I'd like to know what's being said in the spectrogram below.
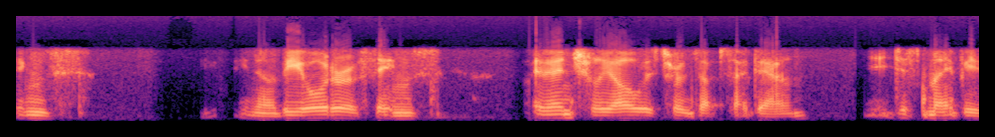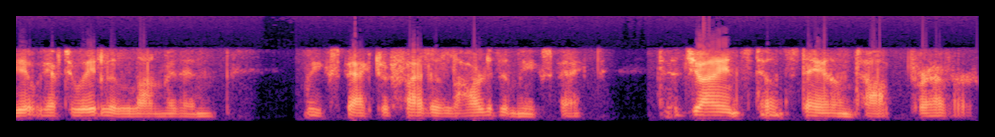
things you know, the order of things eventually always turns upside down. It just might be that we have to wait a little longer than we expect or fight a little harder than we expect. The giants don't stay on top forever.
